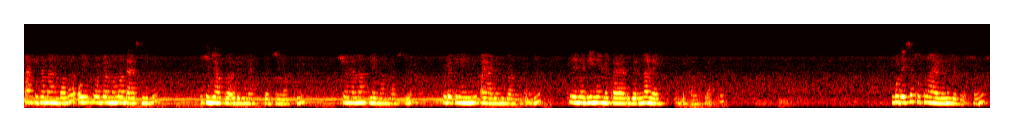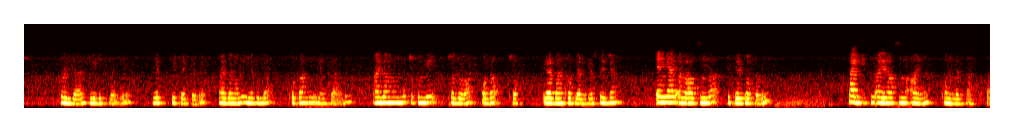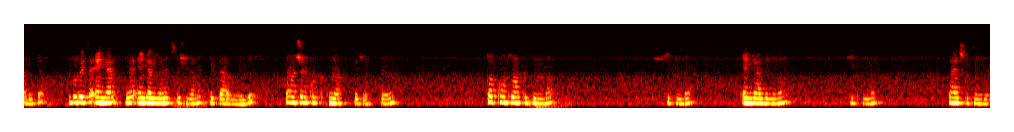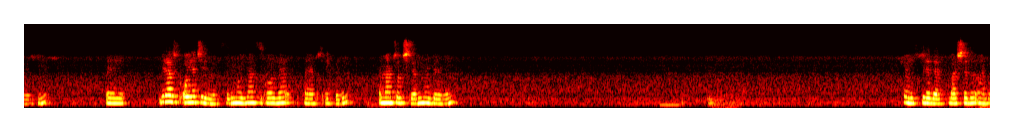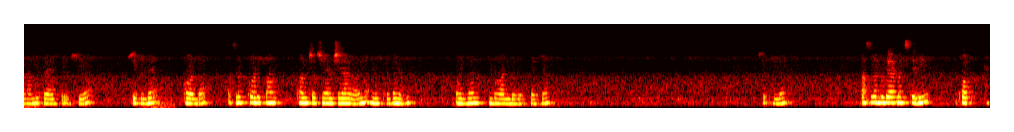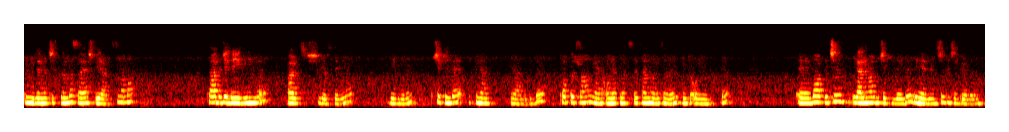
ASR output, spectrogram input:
Herkese merhabalar. Oyun programlama dersimizin ikinci hafta ödevine sunmaktayım. Şöyle hemen play'den başlayayım. Burada play'imin ayarlarını görmektesiniz. Play'ine bir materyal üzerinden renk seçeneği yaptım. Burada ise topun ayarlarını görüyorsunuz. Koliler, ligitleri ve filtreleri. Aynı zamanda yine burada topa bir renk verdim. Aynı zamanda topun bir tadı var. O da. Birazdan kodlarını göstereceğim. Engel adı altında küpleri topladım. Her bir küpün ayarı aslında aynı. Konumları farklı sadece. Burada ise engel ve engel üzerine çıkış üzerine küpler mevcut. Hemen şöyle kod kısmına geçmek istiyorum. Top kontrol kısmında şu şekilde engelde yine şekilde sayaç kısmını görüyorsunuz. Ee, birazcık oyuna çevirmek istedim. O yüzden skor ve sayaç ekledim. Hemen çalıştıralım ve görelim. Şöyle sürede başladı. Aynı zamanda sayaç değişiyor. Bu şekilde skorda. Aslında skorda şu an tam çalışmayan bir şeyler var ama henüz çözemedim. O yüzden bu haliyle göstereceğim. Bu şekilde. Aslında burada yapmak istediğim top küpün üzerine çıktığında sayaç bir artsın ama sadece değdiğinde artış gösteriyor diyebilirim. Bu şekilde final verdi bize. Top da şu an yani oynatmak istesem de oynatamıyorum çünkü oyun bitti. Ee, bu hafta için ilerlemem bu şekildeydi. Dinlediğiniz için teşekkür ederim.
